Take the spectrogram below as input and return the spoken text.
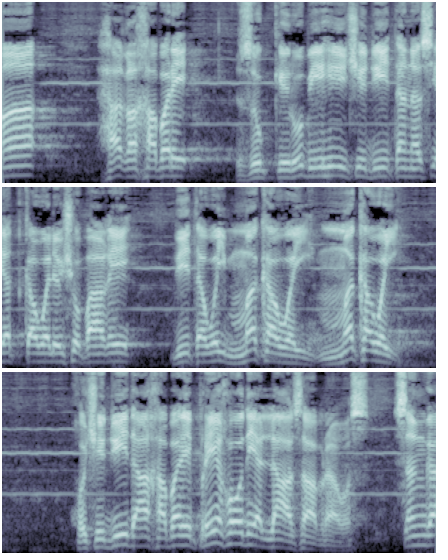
ما هغه خبرې ذکرو به چې دوی ته نصیحت کولی شو په هغې دوی ته وایي مه کوئ مه کوئ خو چې دوی دا خبرې پرېښودې الله عذاب راوست څنګه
